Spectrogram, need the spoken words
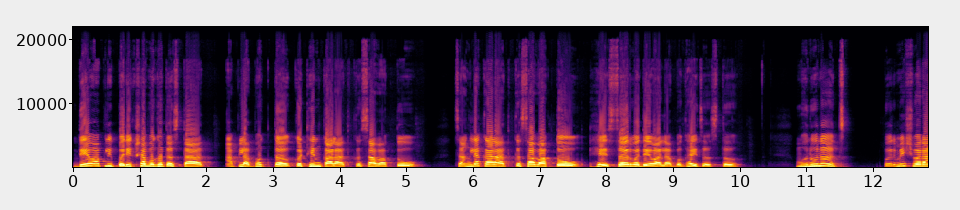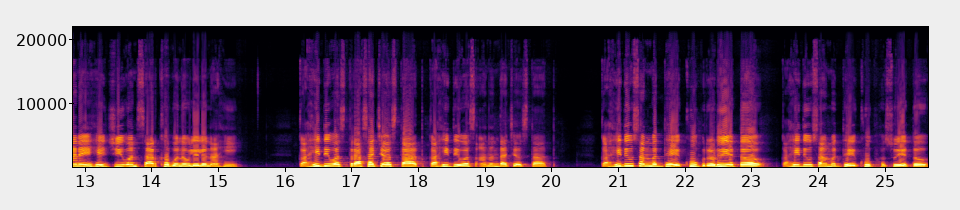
देव आपली परीक्षा बघत असतात. आपला भक्त कठीण काळात कसा वागतो? चांगल्या काळात कसा वागतो? हे सर्व देवाला बघायचं असतं. म्हणूनच परमेश्वराने हे जीवन सारखं बनवलेलं नाही. काही दिवस त्रासाचे असतात काही दिवस आनंदाचे असतात. काही दिवसांमध्ये खूप रडू येतं काही दिवसांमध्ये खूप हसू येतं.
